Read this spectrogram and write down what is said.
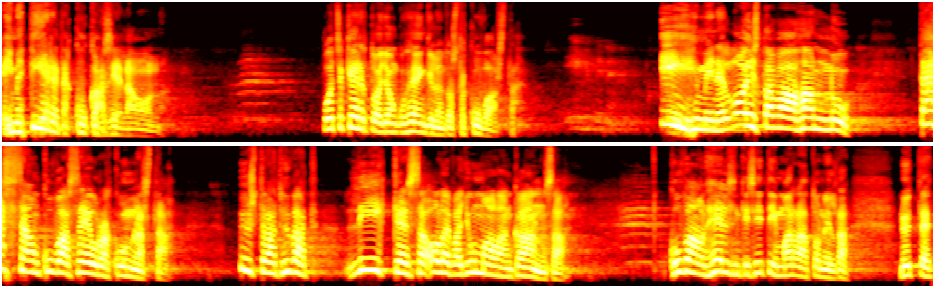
Ei me tiedetä, kuka siellä on. Voitko kertoa jonkun henkilön tuosta kuvasta? Ihminen. ihminen, loistavaa Hannu. Tässä on kuva seurakunnasta. Ystävät hyvät, liikkeessä oleva Jumalan kansa. Kuva on Helsinki City maratonilta. Nyt te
